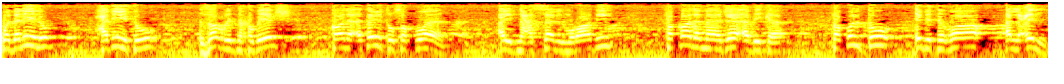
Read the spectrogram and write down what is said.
ودليل حديث زر بن حبيش قال أتيت صفوان أي ابن عسال المرادي فقال ما جاء بك؟ فقلت ابتغاء العلم.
